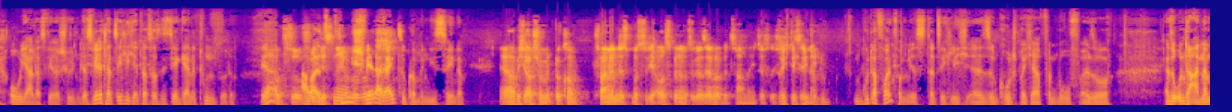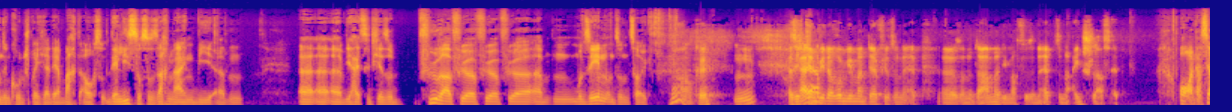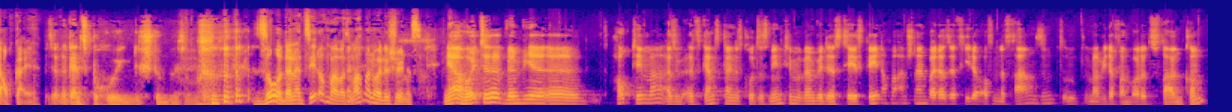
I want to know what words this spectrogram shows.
Oh ja, das wäre schön. Das wäre tatsächlich etwas, was ich sehr gerne tun würde. Ja, so Aber es ist ziemlich schwer, da reinzukommen in die Szene. Ja, habe ich auch schon mitbekommen. Vor allem, das musst du die Ausbildung sogar selber bezahlen, wenn ich das richtig Richtig, richtig. Ein guter Freund von mir ist tatsächlich äh, Synchronsprecher von Beruf. Also, also unter anderem Synchronsprecher. Der macht auch so, der liest doch so Sachen ein wie, ähm, äh, äh, äh, wie heißt es hier, so Führer für, für, für ähm, Museen und so ein Zeug. habe. Ah, okay. Mhm. Also ich Ja, kenne ja. wiederum jemand, der für so eine App, äh, so eine Dame, die macht für so eine App, so eine Einschlaf-App. Oh, das ist ja auch geil. Ist ja eine ganz beruhigende Stimme. So. So, dann erzähl doch mal, was macht man heute Schönes? ja, heute, wenn wir äh, Hauptthema, also als ganz kleines kurzes Nebenthema, wenn wir das TFP nochmal anschneiden, weil da sehr viele offene Fragen sind und immer wieder von Models Fragen kommen.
